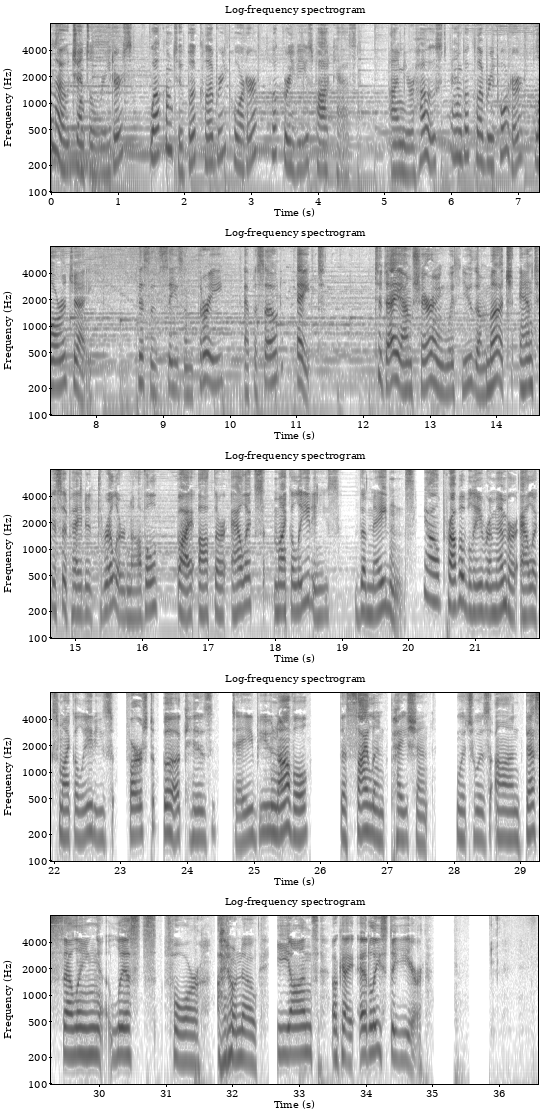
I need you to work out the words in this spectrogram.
Hello, gentle readers. Welcome to Book Club Reporter Book Reviews Podcast. I'm your host and Book Club reporter, Laura J. This is Season 3, Episode 8. Today I'm sharing with you the much anticipated thriller novel by author Alex Michaelides, The Maidens. Y'all probably remember Alex Michaelides' first book, his debut novel, The Silent Patient, which was on best selling lists for, I don't know, eons? Okay, at least a year.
